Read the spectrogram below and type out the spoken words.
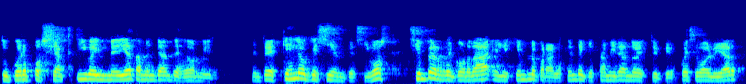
tu cuerpo se activa inmediatamente antes de dormir. Entonces, ¿qué es lo que sientes? Si vos siempre recordá el ejemplo para la gente que está mirando esto y que después se va a olvidar,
